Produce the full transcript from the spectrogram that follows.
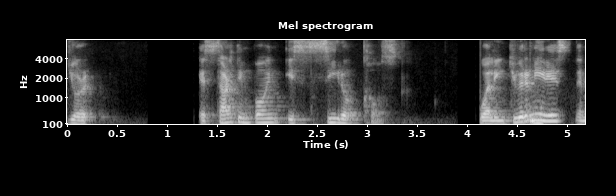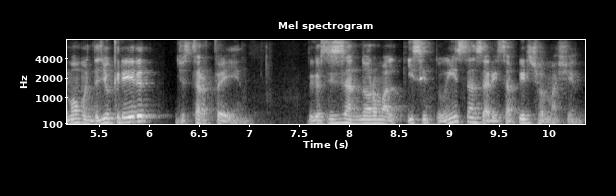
your starting point is zero cost. Well, in Kubernetes, the moment that you create it, you start paying because this is a normal EC2 instance that is a virtual machine.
